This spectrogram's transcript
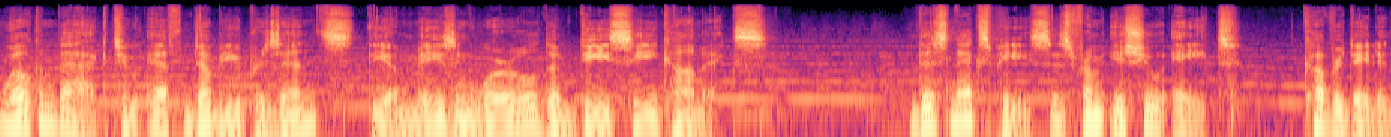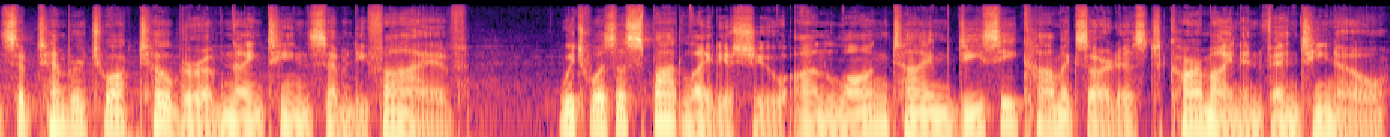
Welcome back to FW Presents The Amazing World of DC Comics. This next piece is from issue 8, cover dated September to October of 1975, which was a spotlight issue on longtime DC Comics artist Carmine Infantino,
